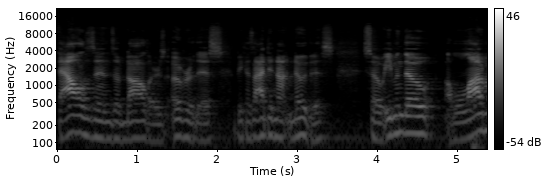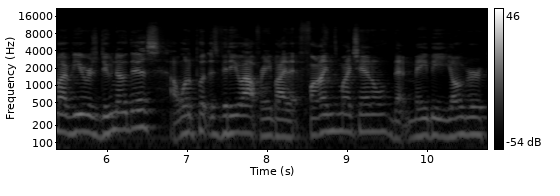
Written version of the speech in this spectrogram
thousands of dollars over this because I did not know this. So even though a lot of my viewers do know this, I wanna put this video out for anybody that finds my channel that may be younger,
